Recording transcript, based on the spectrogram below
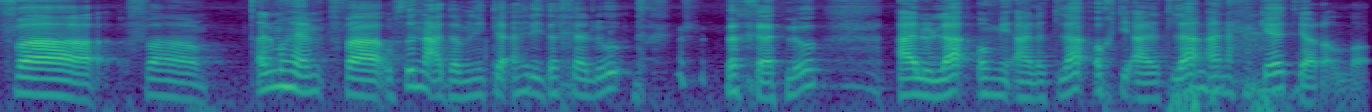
ف ف المهم فوصلنا على دومينيكا أهلي دخلوا دخلوا قالوا لا أمي قالت لا أختي قالت لا أنا حكيت يا الله.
